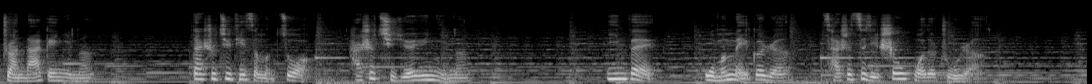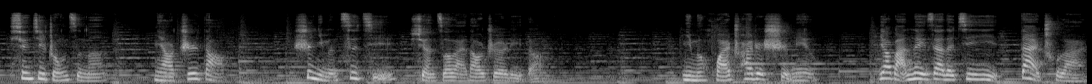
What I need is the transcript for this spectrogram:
转达给你们，但是具体怎么做，还是取决于你们。因为，我们每个人才是自己生活的主人。星际种子们，你要知道，是你们自己选择来到这里的。你们怀揣着使命，要把内在的记忆带出来，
